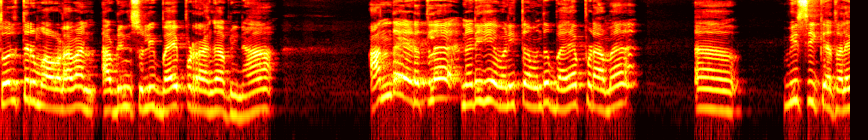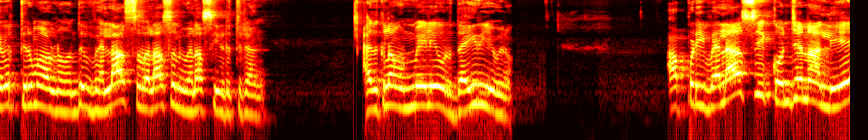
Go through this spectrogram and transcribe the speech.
தொல் திருமாவளவன் அப்படின்னு சொல்லி பயப்படுறாங்க அப்படின்னா அந்த இடத்துல நடிகை வனிதா வந்து பயப்படாமல் விசிக தலைவர் திருமாவளவன் வந்து வெலாசு வெலாசுன்னு வெலாசி எடுத்துட்டாங்க. அதுக்கெல்லாம் உண்மையிலேயே ஒரு தைரியம் வேணும். அப்படி வெலாசி கொஞ்ச நாள்லேயே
